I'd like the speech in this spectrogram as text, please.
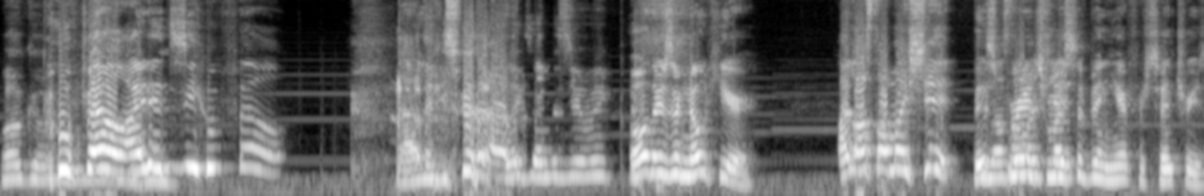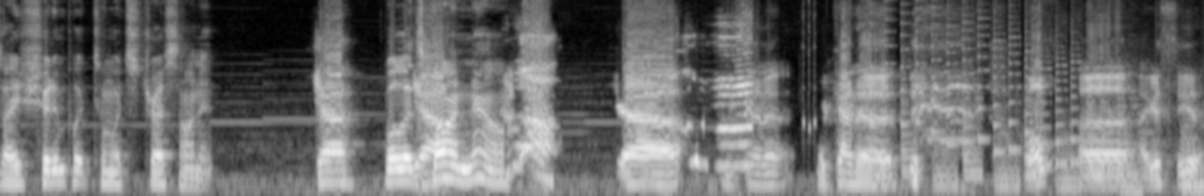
Welcome. Who fell? I didn't see who fell. Alex. Alex, I'm assuming. Oh, there's a note here. I lost all my shit. This Lost all my bridge must shit. have been here for centuries. I shouldn't put too much stress on it. Yeah, Well, it's Yeah. gone now. Ah! yeah. We're kind of we're kind of. well, uh, I guess see ya.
